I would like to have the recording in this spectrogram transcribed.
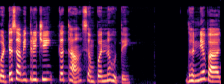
वटसावित्रीची कथा संपन्न होते. धन्यवाद.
